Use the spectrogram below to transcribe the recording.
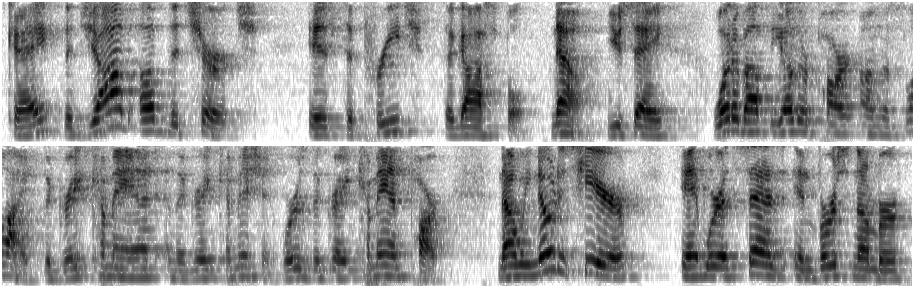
okay? The job of the church is to preach the gospel. Now, you say, what about the other part on the slide? The Great Command and the Great Commission. Where's the Great Command part? Now, we notice here where it says in verse number,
